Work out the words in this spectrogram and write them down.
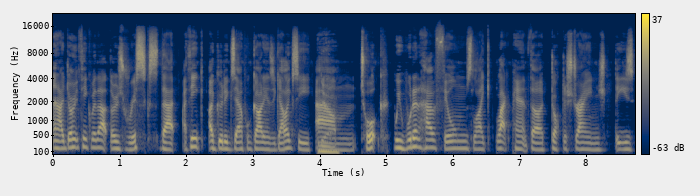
And I don't think without those risks that I think a good example, Guardians of the Galaxy, um, um, took, we wouldn't have films like Black Panther, Doctor Strange, these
